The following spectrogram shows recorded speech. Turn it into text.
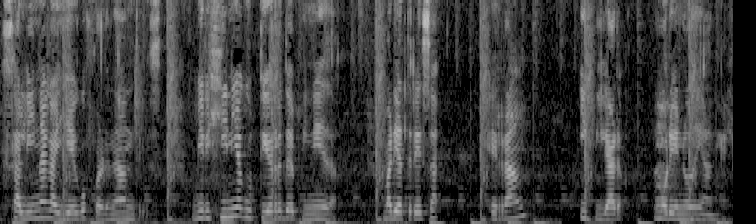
Salina Gallego Fernández, Virginia Gutiérrez de Pineda, María Teresa Herrán y Pilar Moreno de Ángel.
